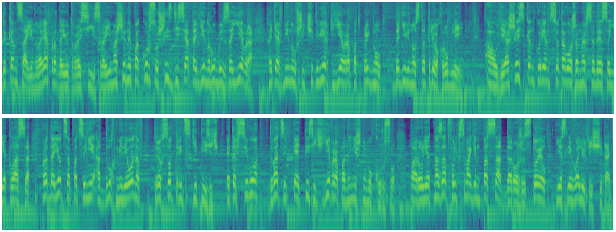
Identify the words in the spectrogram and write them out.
до конца января продают в России свои машины по курсу 61 рубль за евро, хотя в минувший четверг евро подпрыгнул до 93 рублей. Audi A6, конкурент все того же Mercedes E-класса, продается по цене от 2 миллионов 330 тысяч. Это всего 25 тысяч евро по нынешнему курсу. Пару лет назад Volkswagen Passat дороже стоил, если в валюте считать.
